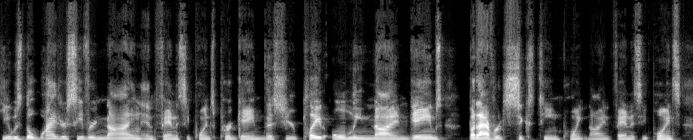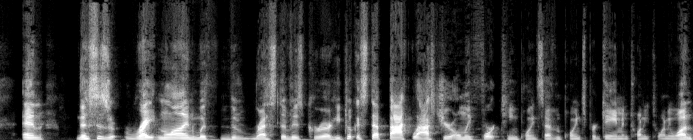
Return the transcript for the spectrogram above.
He was the wide receiver nine in fantasy points per game this year, played only nine games, but averaged 16.9 fantasy points. And this is right in line with the rest of his career. He took a step back last year, only 14.7 points per game in 2021.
